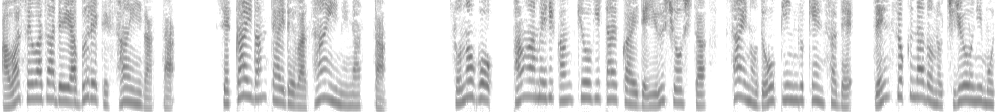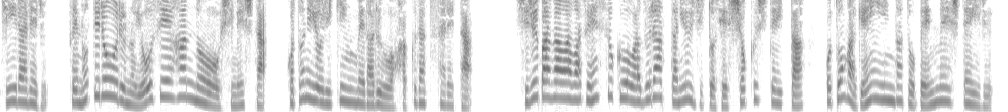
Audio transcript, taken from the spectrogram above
合わせ技で敗れて3位だった。世界団体では3位になった。その後、パンアメリカン競技大会で優勝した際のドーピング検査で喘息などの治療に用いられるフェノテロールの陽性反応を示したことにより金メダルを剥奪された。シルバ側は喘息を患った乳児と接触していたことが原因だと弁明している。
